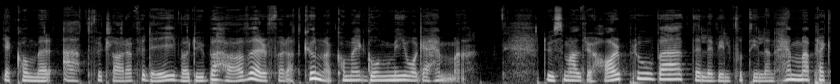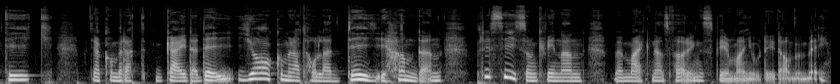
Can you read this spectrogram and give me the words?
Jag kommer att förklara för dig vad du behöver för att kunna komma igång med yoga hemma. Du som aldrig har provat eller vill få till en hemmapraktik. Jag kommer att guida dig. Jag kommer att hålla dig i handen. Precis som kvinnan med marknadsföringsfirman gjorde idag med mig.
